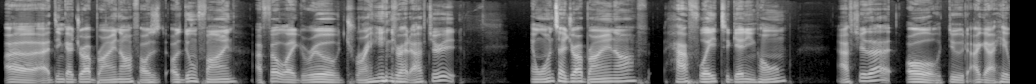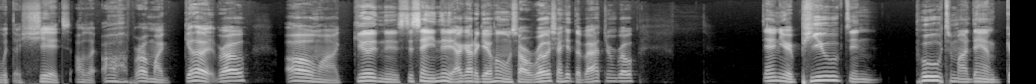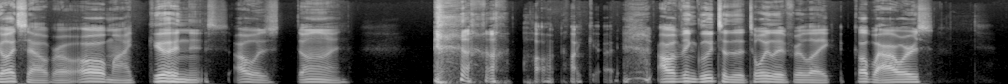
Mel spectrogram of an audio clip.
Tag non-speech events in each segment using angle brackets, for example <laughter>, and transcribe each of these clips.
uh, I think I dropped Brian off. I was I was doing fine. I felt like real <laughs> drained right after it. And once I dropped Brian off, halfway to getting home, after that, oh dude, I got hit with the shits. I was like, oh bro, my gut, bro. Oh my goodness, this ain't it. I gotta get home. So I rush. I hit the bathroom, bro. Then you're puked and pooped my damn guts out, bro. Oh my goodness, I was done. <laughs> oh <laughs> I've been glued to the toilet for like a couple hours.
